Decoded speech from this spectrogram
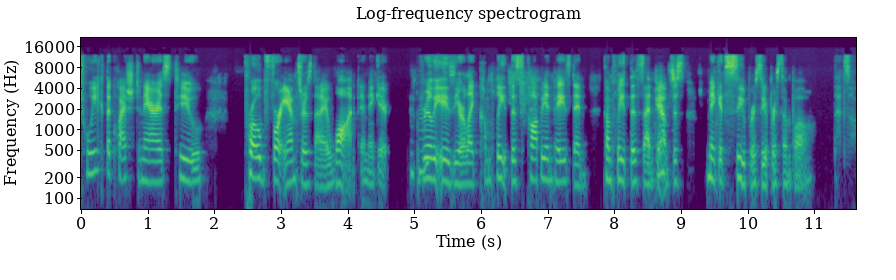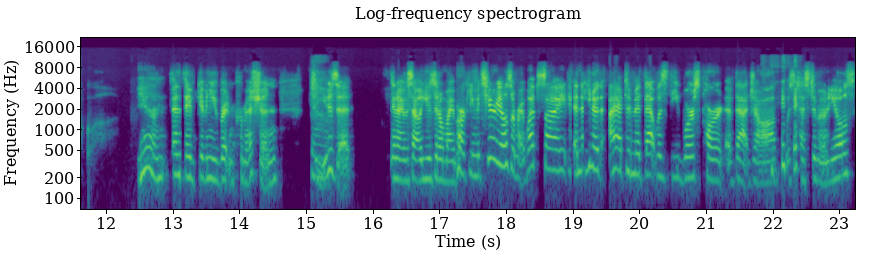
tweak the questionnaires to probe for answers that I want and make it mm-hmm. really easy or like complete this copy and paste and complete this sentence. Yep. Just make it super, super simple. That's so cool. Yeah. And they've given you written permission to yeah. use it. And I was, I'll use it on my marketing materials or my website. And, you know, I have to admit that was the worst part of that job was testimonials.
